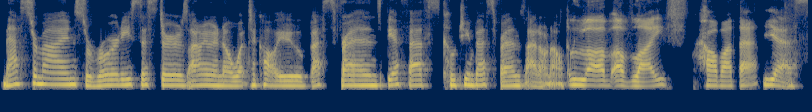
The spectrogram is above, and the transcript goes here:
mastermind sorority sisters. I don't even know what to call you best friends, BFFs, coaching best friends. I don't know. Love of life. How about that? Yes,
